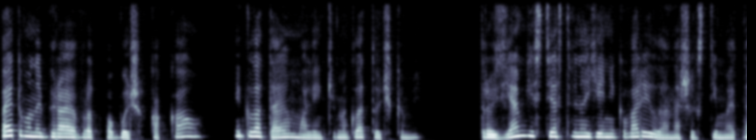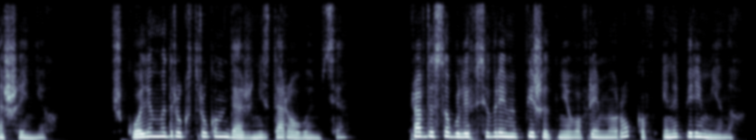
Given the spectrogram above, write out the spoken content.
Поэтому набираю в рот побольше какао и глотаю маленькими глоточками. Друзьям, естественно, я не говорила о наших с Димой отношениях. В школе мы друг с другом даже не здороваемся. Правда, Соболев все время пишет мне во время уроков и на переменах.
